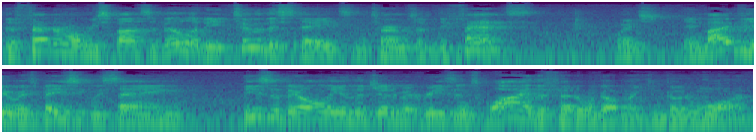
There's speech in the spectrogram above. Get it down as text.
the federal responsibility to the states in terms of defense, which, in my view, is basically saying these are the only legitimate reasons why the federal government can go to war.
